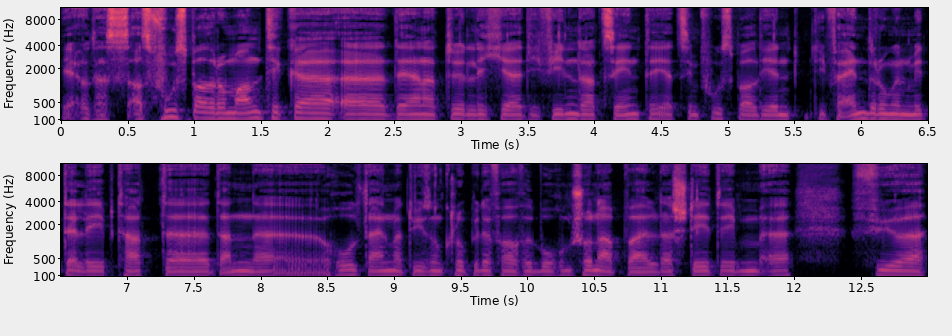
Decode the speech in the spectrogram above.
Ja, das als Fußballromantiker, äh, der natürlich äh, die vielen Jahrzehnte jetzt im Fußball die, die Veränderungen miterlebt hat, äh, dann äh, holt einem natürlich so ein Club wie der VfL Bochum schon ab, weil das steht eben äh, für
